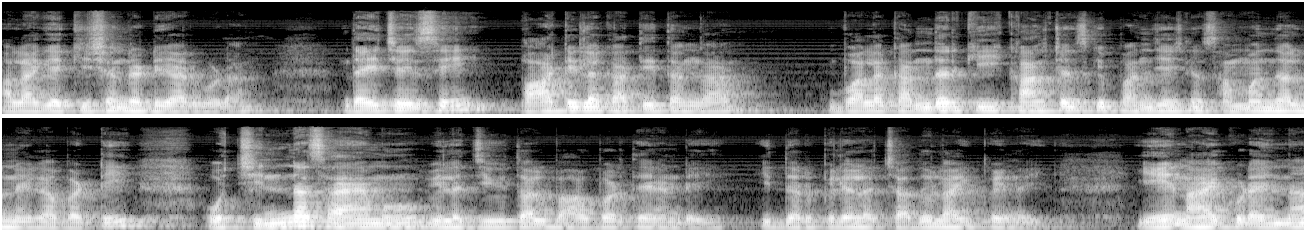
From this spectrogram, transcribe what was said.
అలాగే కిషన్ రెడ్డి గారు కూడా. దయచేసి పార్టీలకు అతీతంగా వాళ్ళకందరికీ కాన్స్టెన్స్కి పనిచేసిన సంబంధాలు ఉన్నాయి కాబట్టి ఓ చిన్న సాయము వీళ్ళ జీవితాలు బాగుపడతాయండి. ఇద్దరు పిల్లల చదువులు అయిపోయినాయి. ఏ నాయకుడైనా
